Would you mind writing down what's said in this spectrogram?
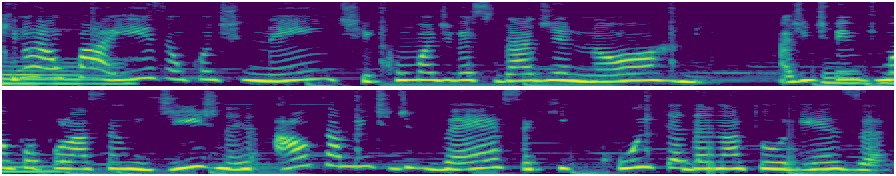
que não é um é. país, é um continente com uma diversidade enorme. A gente vem uhum. de uma uhum. população indígena altamente diversa, que cuida da natureza,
